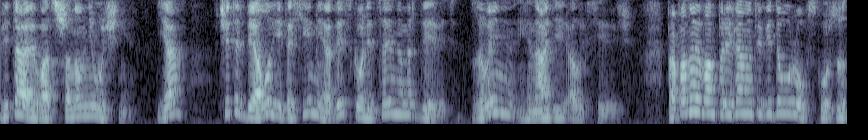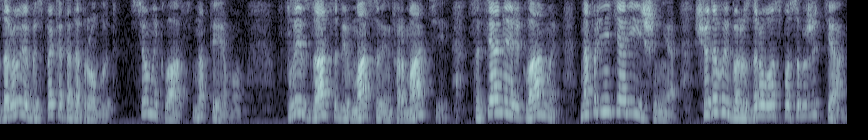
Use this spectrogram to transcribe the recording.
Вітаю вас, шановні учні! Я вчитель біології та хімії Одеського ліцею номер 9 Зеленін Геннадій Олексійович. Пропоную вам переглянути відеоурок з курсу Здоров'я, безпека та добробут, 7 клас на тему Вплив засобів масової інформації, соціальної реклами на прийняття рішення щодо вибору здорового способу життя.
